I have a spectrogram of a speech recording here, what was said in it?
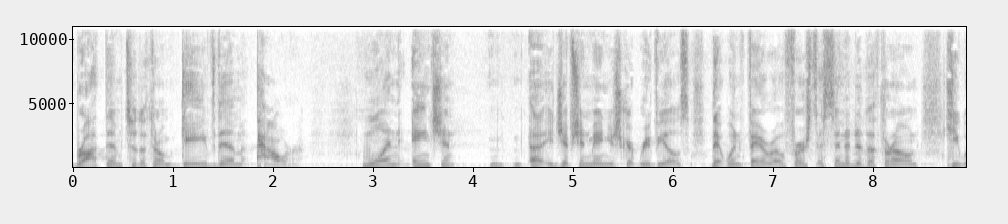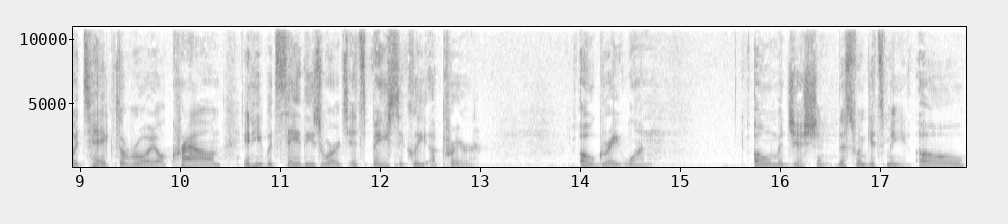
brought them to the throne, gave them power. One ancient uh, Egyptian manuscript reveals that when Pharaoh first ascended to the throne, he would take the royal crown and he would say these words. It's basically a prayer. O great one, O magician. This one gets me. O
